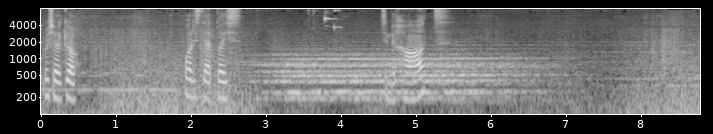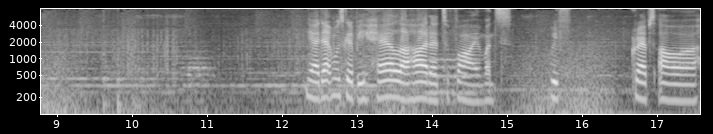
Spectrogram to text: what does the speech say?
Where should I go? What is that place? It's in the heart. Yeah, that one's gonna be hella harder to find once we've grabs our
